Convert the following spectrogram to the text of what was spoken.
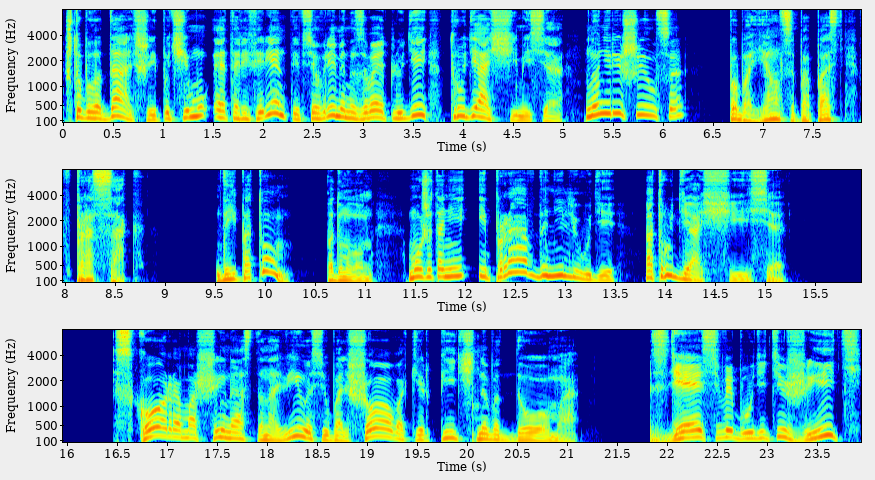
что было дальше и почему это референты все время называют людей трудящимися, но не решился, побоялся попасть в просак. «Да и потом», — подумал он, — «может, они и правда не люди, а трудящиеся». Скоро машина остановилась у большого кирпичного дома — «Здесь вы будете жить,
